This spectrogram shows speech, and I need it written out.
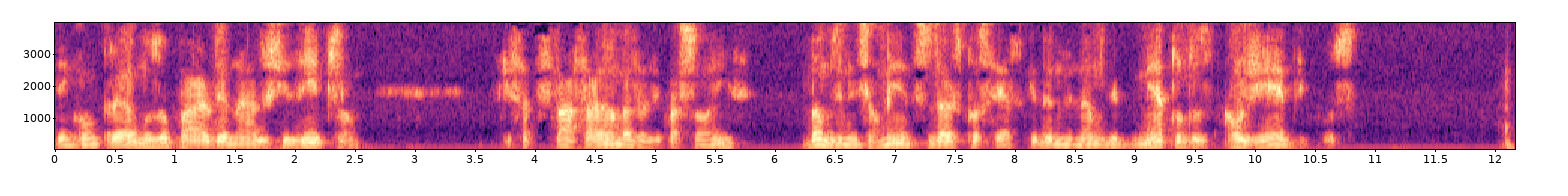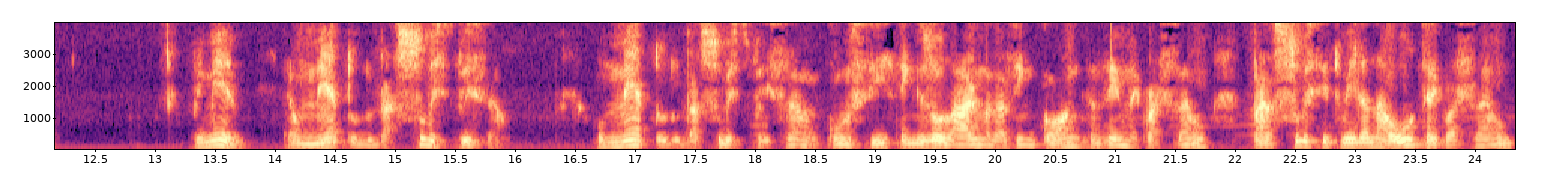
encontramos o par ordenado xy, que satisfaça ambas as equações. Vamos inicialmente estudar os processos que denominamos de métodos algébricos. Primeiro é o método da substituição. O método da substituição consiste em isolar uma das incógnitas em uma equação para substituí-la na outra equação,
